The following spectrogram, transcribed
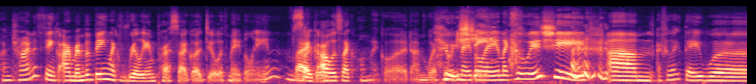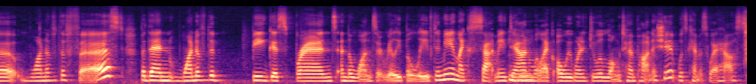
I'm trying to think. I remember being like really impressed. I got a deal with Maybelline. Like good. I was like, oh my god, I'm working Who with is she? Maybelline. Like who is she? um, I feel like they were one of the first, but then one of the biggest brands and the ones that really believed in me and like sat me down Mm-hmm. and were like, oh, we want to do a long term partnership was Chemist Warehouse.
